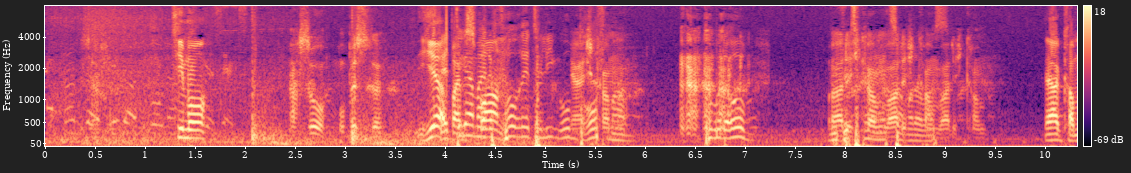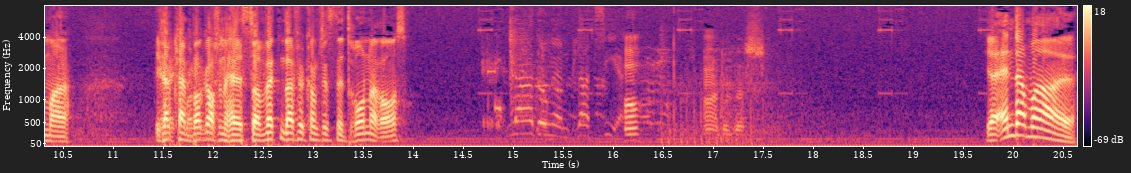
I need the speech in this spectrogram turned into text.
Hunter-Killer-Drohne Timo. Ach so, wo bist du? Hier, Ey, beim Digga, meine Spawn. Vorräte liegen oben Ja, ich drauf, komm. Mann. Guck mal da oben. Warte, ich komm, warte, ich komm, warte, ich komm. Ja, komm mal. Ich Ja, hab ich keinen. Bock auf einen Hellstorm. Wetten, dafür kommt jetzt eine Drohne raus. Ladungen platziert. Oh. Ah, du bist. Ja, änder mal.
